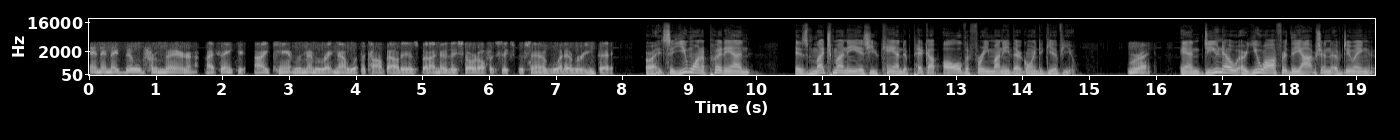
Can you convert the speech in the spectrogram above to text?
And then they build from there. I think it, I can't remember right now what the top out is, but I know they start off at six percent of whatever you pay. All right. So you want to put in as much money as you can to pick up all the free money they're going to give you. Right. And do you know, are you offered the option of doing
